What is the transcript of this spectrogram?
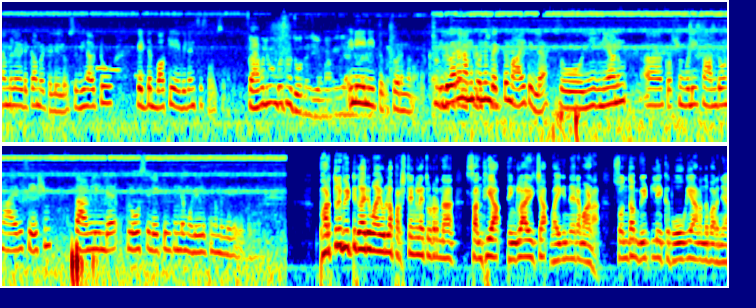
നമ്മൾ എടുക്കാൻ പറ്റില്ലല്ലോ. So we have to get the ബാക്കി എവിഡൻസസ് ഓൾസോ ഫാമിലി മെമ്പേഴ്സിനെ ചോദ്യം ചെയ്യും മാം ഇനി ഇനി തുടങ്ങണം ഇതുവരെ നമുക്കൊന്നും വ്യക്തമായിട്ടില്ല. സോ ഇനി ഇനിയാണ് കുറച്ചും കൂടി കാം ഡൗൺ ആയത് ശേഷം ഫാമിലിന്റെ ക്ലോസ് റിലേറ്റീവ്സിന്റെ മൊഴികൾക്ക് നമ്മൾ നിലനിൽക്കുന്നത് ഭർത്തൃ വീട്ടുകാരുമായുള്ള പ്രശ്നങ്ങളെ തുടർന്ന് സന്ധ്യ തിങ്കളാഴ്ച വൈകുന്നേരമാണ് സ്വന്തം വീട്ടിലേക്ക് പോവുകയാണെന്ന് പറഞ്ഞ്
